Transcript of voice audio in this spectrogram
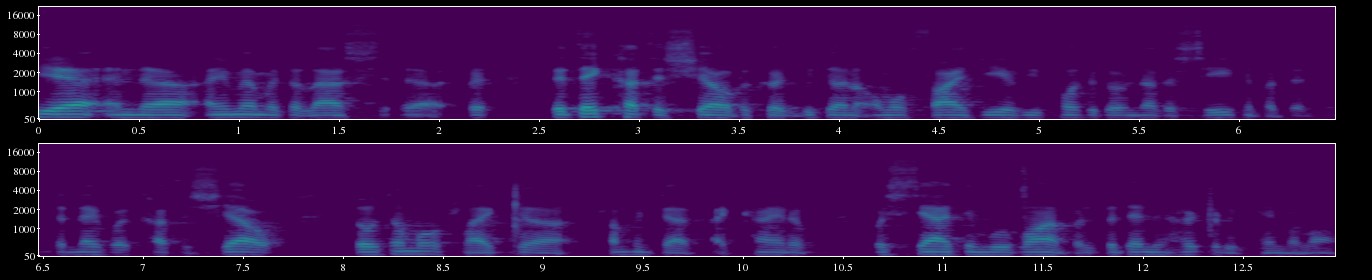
Yeah, and uh, I remember the last, uh, but that they cut the show because we've done almost five years. We supposed to go another season, but the, the network cut the show. So it's almost like uh, something that I kind of was sad to move on, but but then Hercules came along.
